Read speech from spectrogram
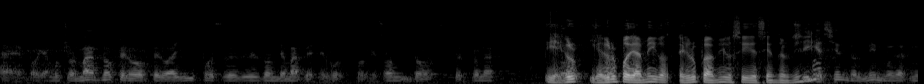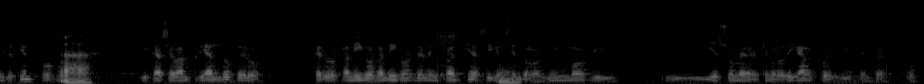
eh, voy a muchos más, ¿no? Pero, pero allí pues es donde más veces voy, porque son dos personas. ¿Y el, dos- gru- y el grupo de amigos, el grupo de amigos sigue siendo el mismo? Sigue siendo el mismo de hace mucho tiempo, bueno, quizás se va ampliando, pero, pero los amigos, amigos de la infancia Mm. siguen siendo los mismos y, y eso me- que me lo digan, pues dicen, pues, pues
